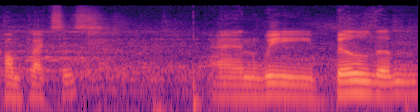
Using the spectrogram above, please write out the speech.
complexes and we build them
